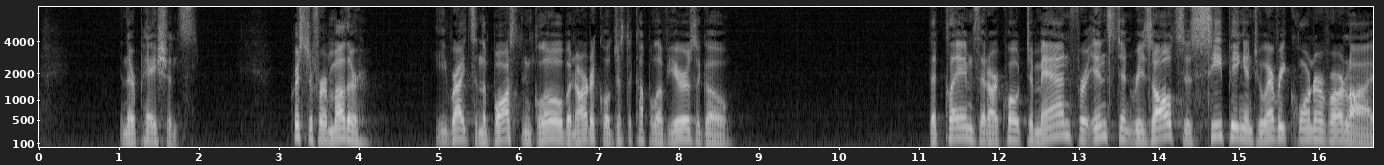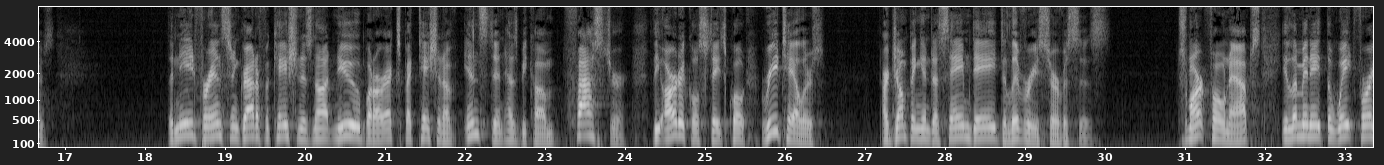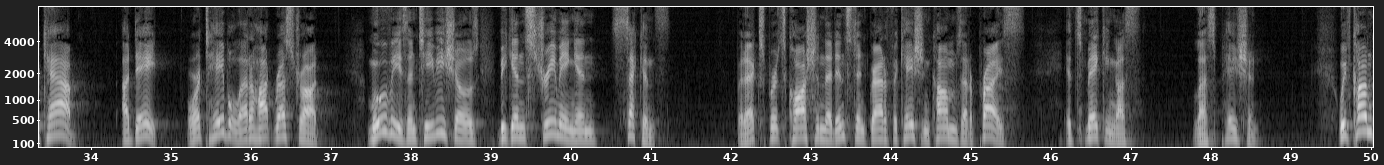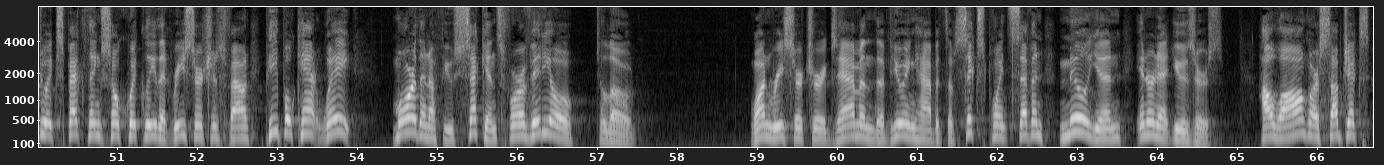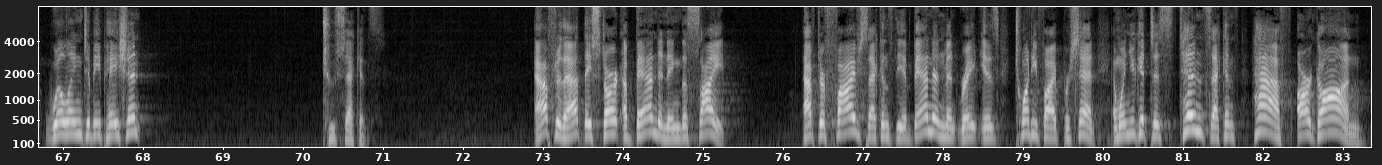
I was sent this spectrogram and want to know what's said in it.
in their patience. Christopher Muther, he writes in the Boston Globe an article just a couple of years ago. that claims that our quote demand for instant results is seeping into every corner of our lives. The need for instant gratification is not new, but our expectation of instant has become faster. The article states, quote, retailers are jumping into same-day delivery services. Smartphone apps eliminate the wait for a cab, a date, or a table at a hot restaurant. Movies and TV shows begin streaming in seconds. But experts caution that instant gratification comes at a price. It's making us less patient. We've come to expect things so quickly that researchers found people can't wait more than a few seconds for a video to load. One researcher examined the viewing habits of 6.7 million internet users. How long are subjects willing to be patient? Two seconds. After that, they start abandoning the site. After five seconds, the abandonment rate is 25%. And when you get to 10 seconds, half are gone.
